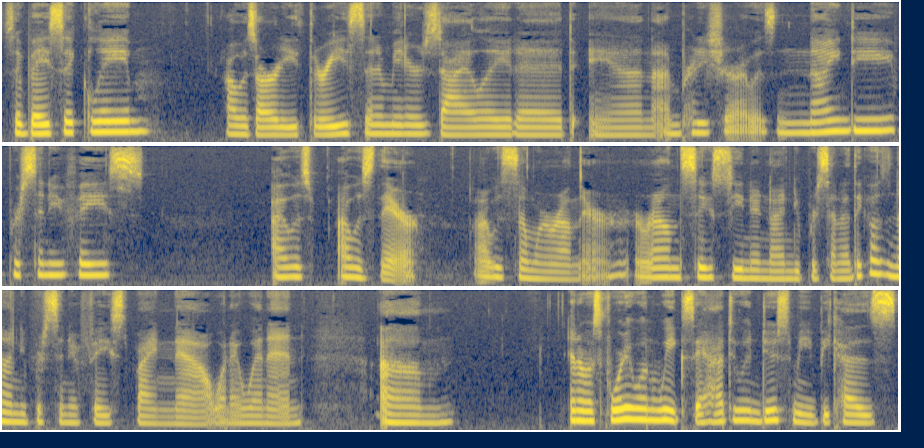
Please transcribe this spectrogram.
so basically, I was already three centimeters dilated, and I'm pretty sure I was 90% effaced. I was I was there. I was somewhere around there, around 60 to 90%. I think I was 90% effaced by now when I went in. Um, and I was 41 weeks. They had to induce me because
